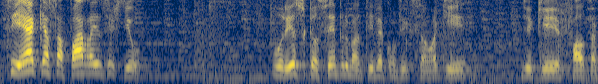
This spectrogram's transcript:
Se é que essa farra existiu. Por isso que eu sempre mantive a convicção aqui de que falta.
